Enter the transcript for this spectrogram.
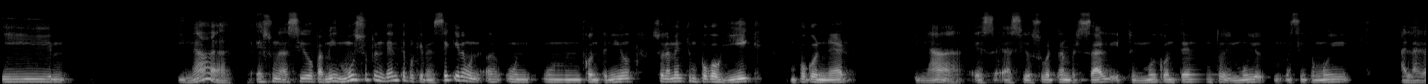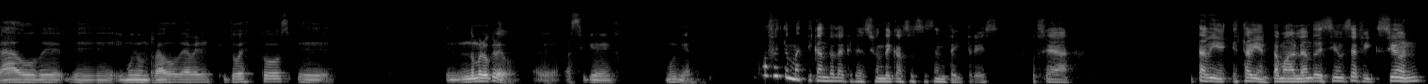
y, y nada, es un, ha sido para mí muy sorprendente porque pensé que era un, un, un contenido solamente un poco geek, un poco nerd, y nada, es, ha sido súper transversal y estoy muy contento y muy, me siento muy halagado de, y muy honrado de haber escrito estos. Eh, no me lo creo, eh, así que muy bien. ¿Cómo fuiste masticando la creación de Caso 63? O sea, está bien, está bien, estamos hablando de ciencia ficción,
